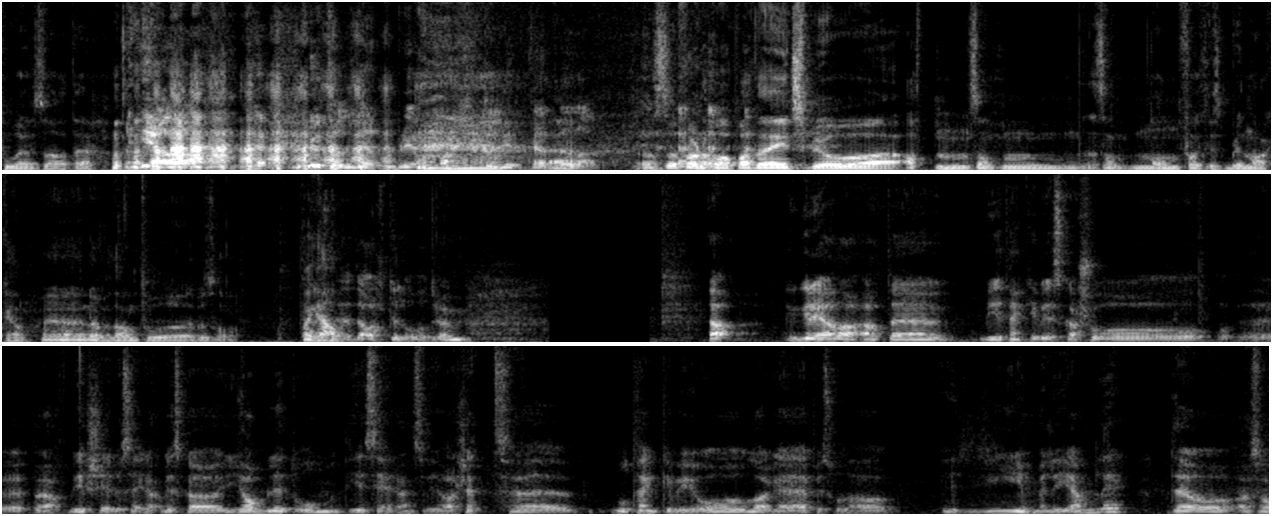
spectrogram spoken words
to episoder til. Ja, utholdenheten blir alltid litt bedre da. Og så får du håpe at HBO 18, sånn at, sånn noen faktisk blir naken i løpet av de to episodene. Tenker jeg. Det er alltid lov å drømme. Greia da at eh, vi tenker vi skal se eh, Ja, vi ser jo serier. Vi skal jobbe litt om de seriene som vi har sett. Eh, nå tenker vi jo å lage episoder rimelig jevnlig. Er altså,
